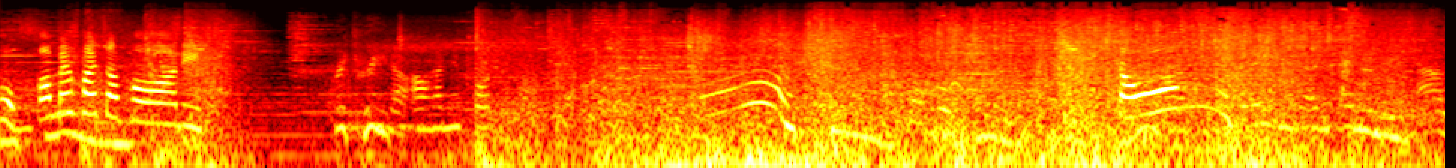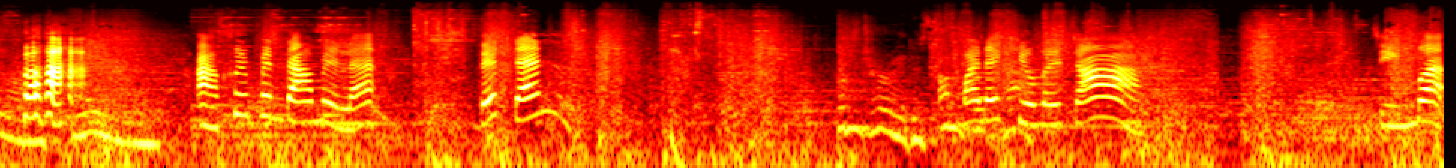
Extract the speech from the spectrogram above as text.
ผมก็ไม่ค่อยจะพอดิ Retreat. เดี๋ยวเอาฮันนี่โฟดอืมโดน An enemy ally slain. อะ ขึ้นเป็นดาเมจแล้ว เด็ดเดน Bottom turret is under ไม่ได้ attack. คิวเลยจ้า จริงด้วย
